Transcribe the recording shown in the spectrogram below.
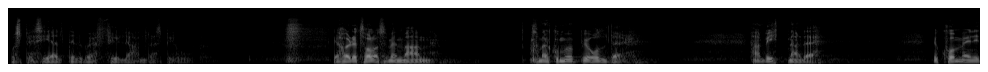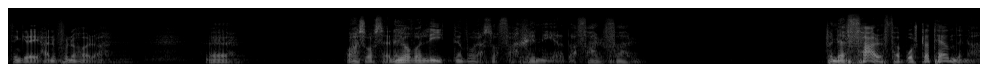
Och speciellt när vi börjar fylla andras behov. Jag hörde talas om en man som hade kommit upp i ålder. Han vittnade. Nu kommer en liten grej här, nu får ni höra. Eh, och han sa så här, när jag var liten var jag så fascinerad av farfar. För när farfar borstade tänderna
